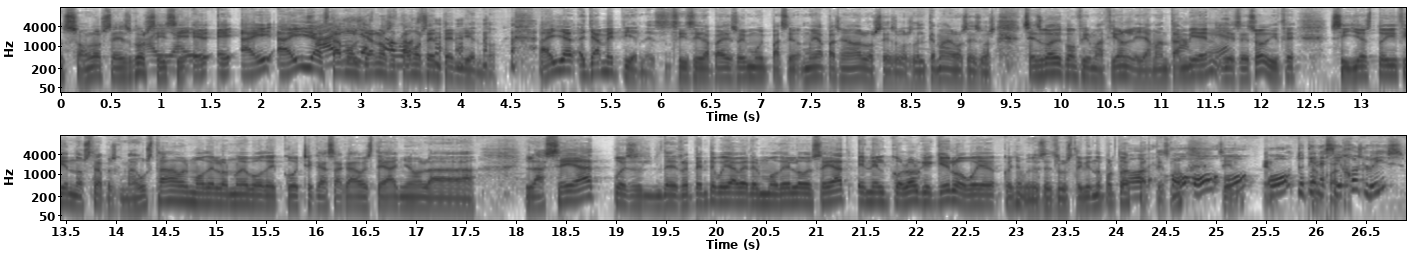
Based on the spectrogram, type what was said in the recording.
son los sesgos, sí, sí. Eh, eh, ahí, ahí ya estamos, ya, nos estamos entendiendo. Ahí ya, me tienes. Sí, sí, soy muy, muy apasionado de los sesgos, del tema de los sesgos. Sesgo de confirmación le llaman también, y es eso, dice, si yo estoy diciendo, ostras, pues me ha gustado el modelo nuevo de coche que ha sacado este año la, la SEAT, pues de repente voy a ver el modelo SEAT en el color que quiero, voy a, coño, pues lo estoy viendo por todas partes, ¿no? O, ¿tú tienes hijos, Luis?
